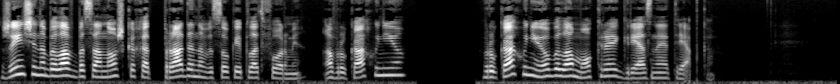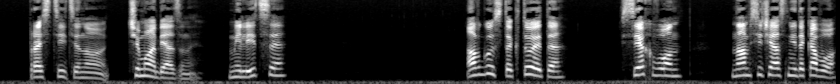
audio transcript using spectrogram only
Женщина была в босоножках от Прада на высокой платформе, а в руках у нее... В руках у нее была мокрая грязная тряпка. Простите, но чему обязаны? Милиция? Августа, кто это? Всех вон! Нам сейчас ни до кого!»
